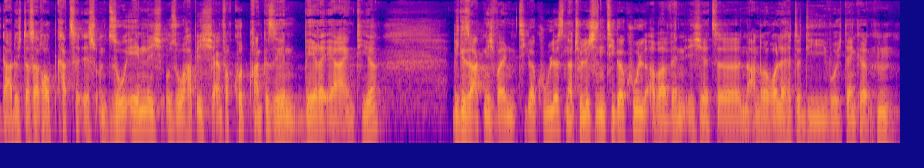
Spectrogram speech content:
dadurch, dass er Raubkatze ist. Und so ähnlich, so habe ich einfach Kurt Brandt gesehen, wäre er ein Tier Wie gesagt, nicht weil ein Tiger cool ist. Natürlich ist ein Tiger cool, aber wenn ich jetzt äh, eine andere Rolle hätte, die, wo ich denke, hm,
